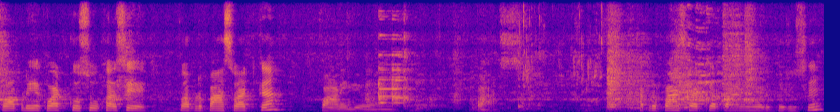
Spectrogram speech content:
તો આપણે એક વાટકો ચોખા છે. તો આપણે પાંચ વાટકા પાણી લેવાનું પાંચ. આપણે પાંચ વાટકા પાણી એડ કર્યું છે.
